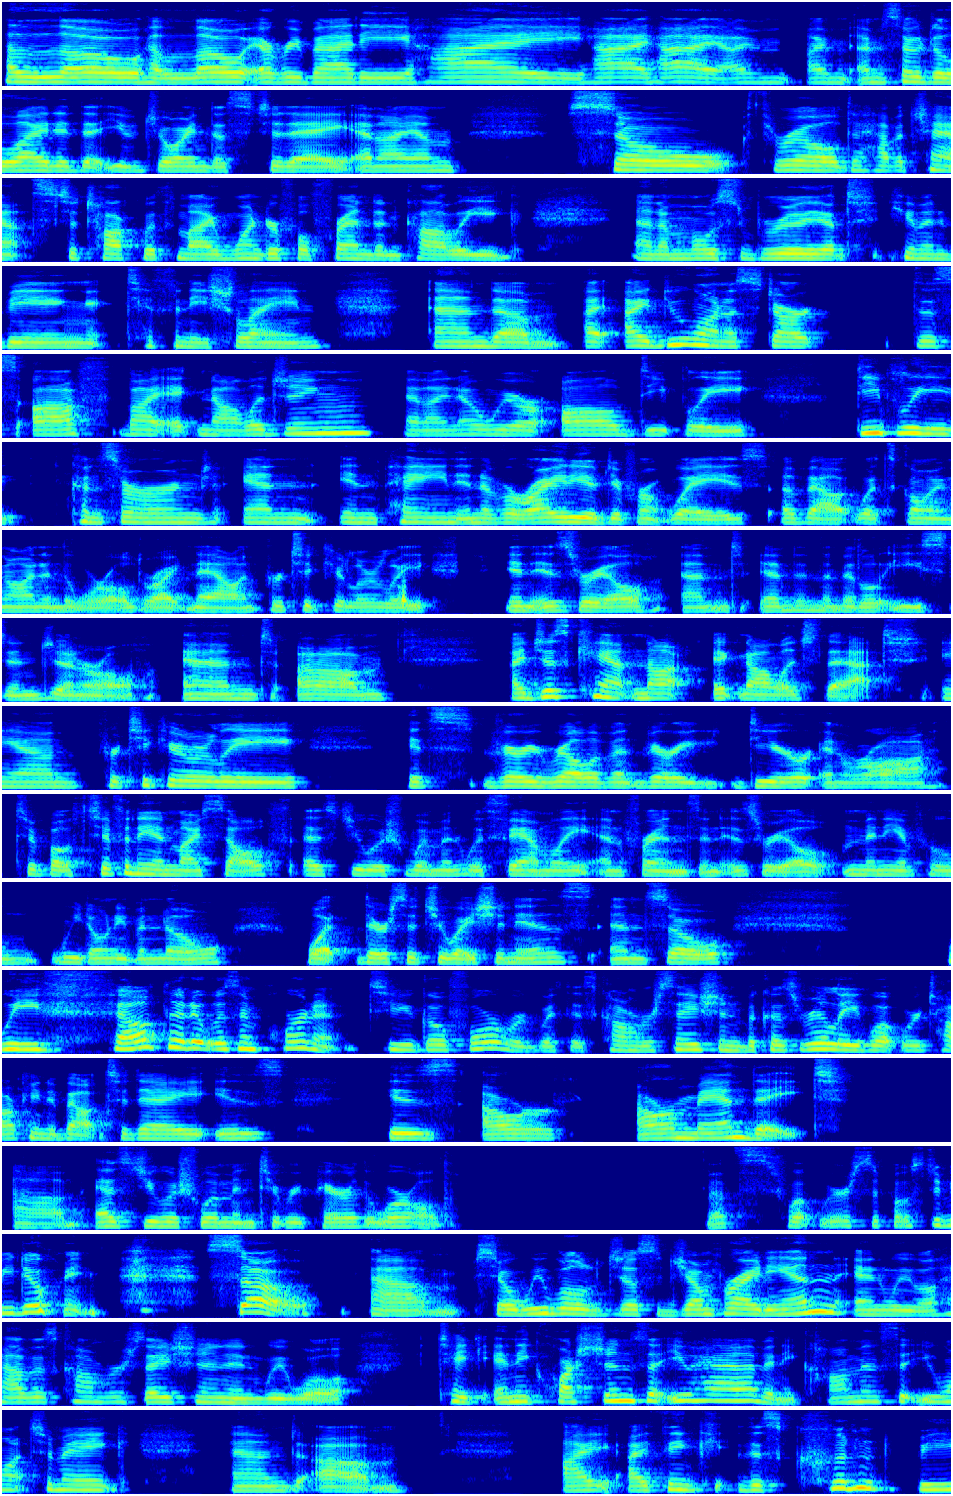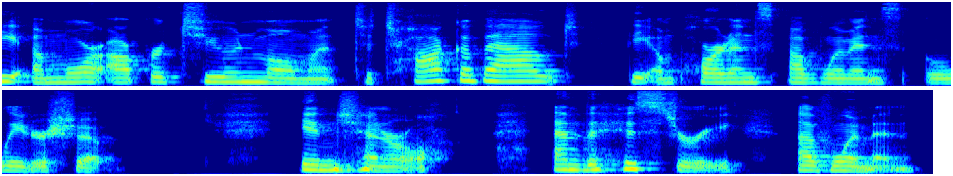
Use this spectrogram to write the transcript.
Hello, hello everybody. Hi, hi, hi. I'm I'm I'm so delighted that you've joined us today and I am so thrilled to have a chance to talk with my wonderful friend and colleague and a most brilliant human being, Tiffany Shlain. And um, I, I do want to start this off by acknowledging, and I know we are all deeply, deeply concerned and in pain in a variety of different ways about what's going on in the world right now, and particularly in Israel and and in the Middle East in general. And um, I just can't not acknowledge that, and particularly. It's very relevant, very dear and raw to both Tiffany and myself as Jewish women with family and friends in Israel, many of whom we don't even know what their situation is. And so we felt that it was important to go forward with this conversation because really what we're talking about today is is our our mandate um, as Jewish women to repair the world. That's what we're supposed to be doing. So, um, so we will just jump right in, and we will have this conversation, and we will take any questions that you have, any comments that you want to make, and um, I, I think this couldn't be a more opportune moment to talk about the importance of women's leadership in general and the history of women.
